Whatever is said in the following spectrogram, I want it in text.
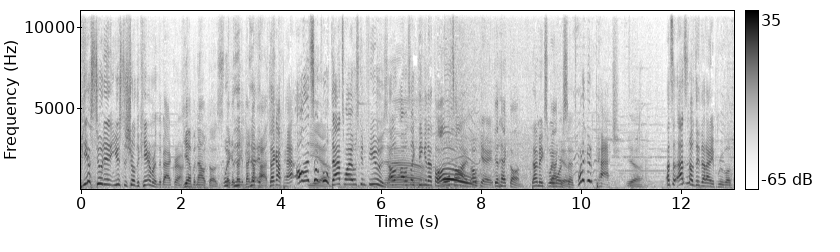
PS2 didn't used to show the camera in the background. Yeah, but now it does. That, got- the- that, that got patched. That got patched. Oh, that's so cool. That's why I was confused. I, I was like thinking that the Yeah. whole time. Oh, Okay, Get hecked on. that makes way back more air. sense. What a good patch. Yeah. That's a, that's an update that I approve of.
